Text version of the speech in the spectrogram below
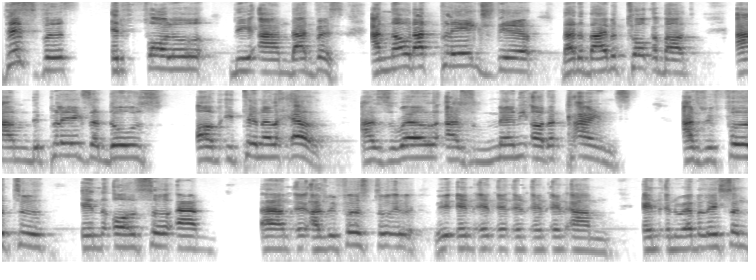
this verse, it follow the um that verse. And now that plagues there that the Bible talk about, um, the plagues are those of eternal hell, as well as many other kinds, as referred to in also um, um, as refers to in in in in, in um in, in Revelation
